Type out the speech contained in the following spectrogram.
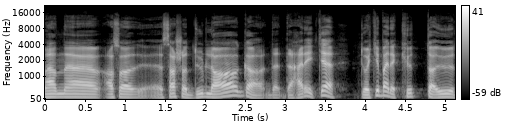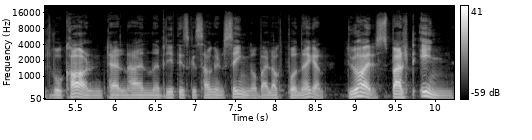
Men eh, altså, Sasha, du lager det, det her er ikke Du har ikke bare kutta ut vokalen til den britiske sangeren Sing og bare lagt på en egen. Du har spilt inn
